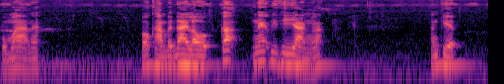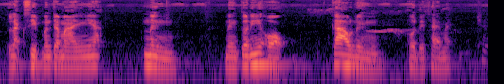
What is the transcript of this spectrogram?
ผมว่านะ ราะคำเป็นได้เราก็แนะวิธีอย่างละสังเกตหลักสิบมันจะมาอย่างเงี้ยหนึ่งหนึ่งตัวนี้ออกเก้าหนึ่งโอ้เดี๋ยวใช่ไหมใช่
